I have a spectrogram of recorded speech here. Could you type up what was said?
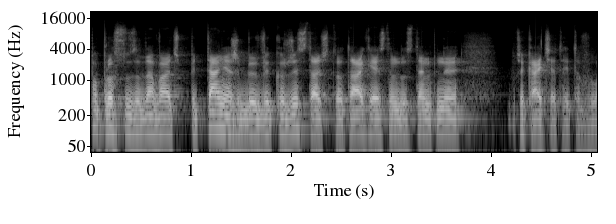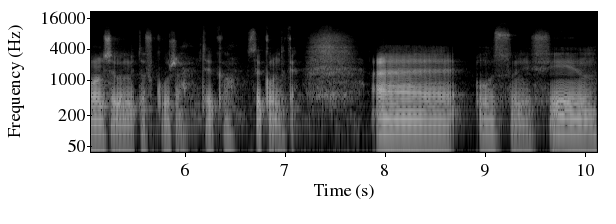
po prostu zadawać pytania, żeby wykorzystać to, tak. Ja jestem dostępny. Czekajcie, tutaj to wyłączę, bo mnie to wkurza. Tylko sekundkę. Eee, usuń film.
